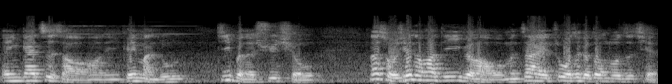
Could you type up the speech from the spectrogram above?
应该至少哈，你可以满足基本的需求。那首先的话，第一个哈，我们在做这个动作之前呢。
